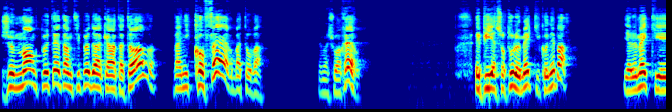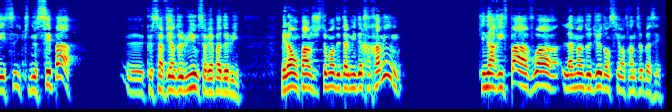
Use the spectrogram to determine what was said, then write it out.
je manque peut-être un petit peu de Karatatov, Vani Kofer Batova. Et puis il y a surtout le mec qui connaît pas. Il y a le mec qui ne sait pas euh, que ça vient de lui ou que ça vient pas de lui. Mais là, on parle justement des Talmidei Chachamim, qui n'arrivent pas à voir la main de Dieu dans ce qui est en train de se passer.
